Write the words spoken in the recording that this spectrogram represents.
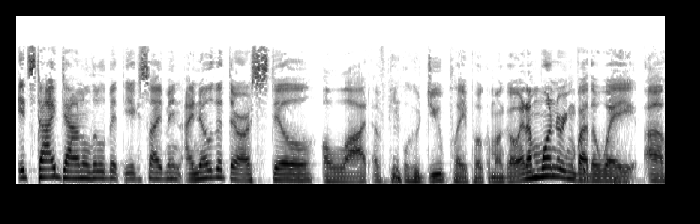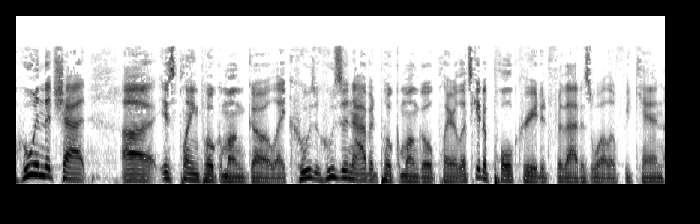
it's died down a little bit the excitement. I know that there are still a lot of people who do play Pokemon Go, and I'm wondering, by the way, uh, who in the chat uh, is playing Pokemon Go? Like, who's who's an avid Pokemon Go player? Let's get a poll created for that as well if we can.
